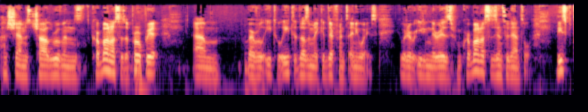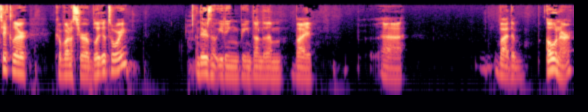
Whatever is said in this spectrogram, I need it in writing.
Hashem's child Reuven's korbanos as appropriate. Um, whoever will eat will eat. It doesn't make a difference, anyways. Whatever eating there is from korbanos is incidental. These particular korbanos are obligatory, there's no eating being done to them by uh, by the owner,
